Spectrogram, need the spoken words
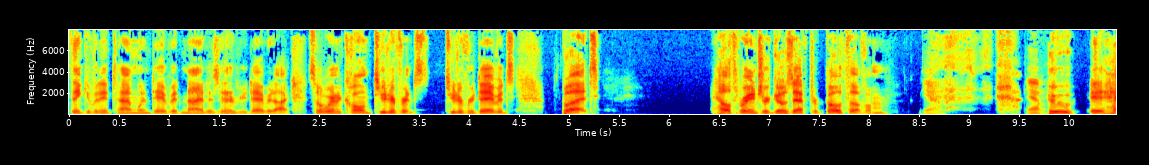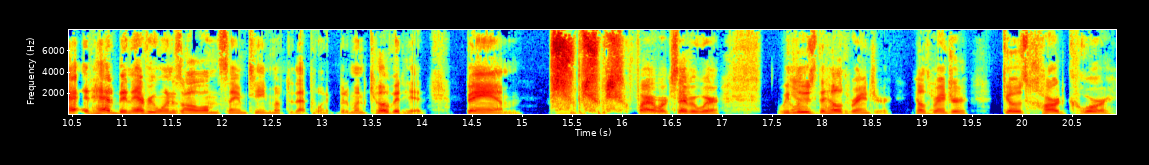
think of any time when David Knight has interviewed David Icke. So we're going to call them two different two different Davids, but Health Ranger goes after both of them. yeah, yep, Who it had it had been everyone was all on the same team up to that point, but when COVID hit, bam, fireworks everywhere. We Yeah. lose the Health Ranger. Health Yeah. Ranger goes hardcore.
